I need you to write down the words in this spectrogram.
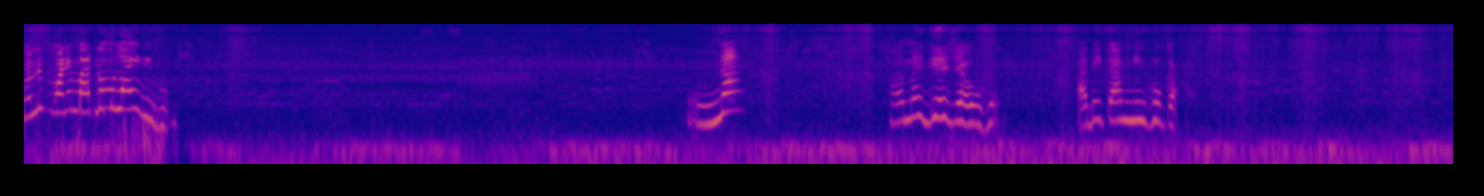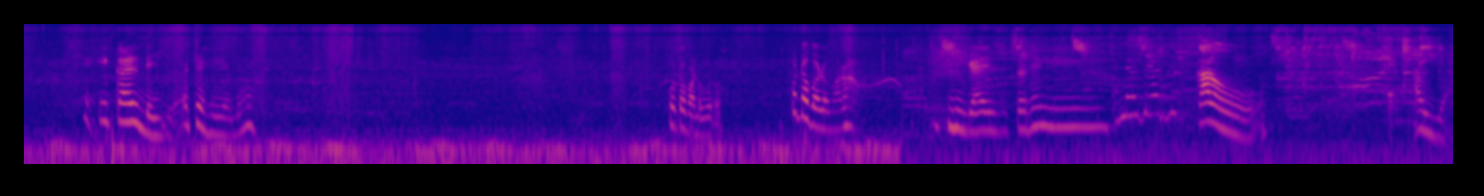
मम्मी पानी बाट लो मुलाई दी ना हाँ मैं गिर जाऊँ। अभी काम नहीं होगा। એ કરી દેજો અટકી ગયો ફોટો પાડો બરો ફોટો પાડો મારો. ગાઈસ તો હે ને. કાળો. આઈયા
